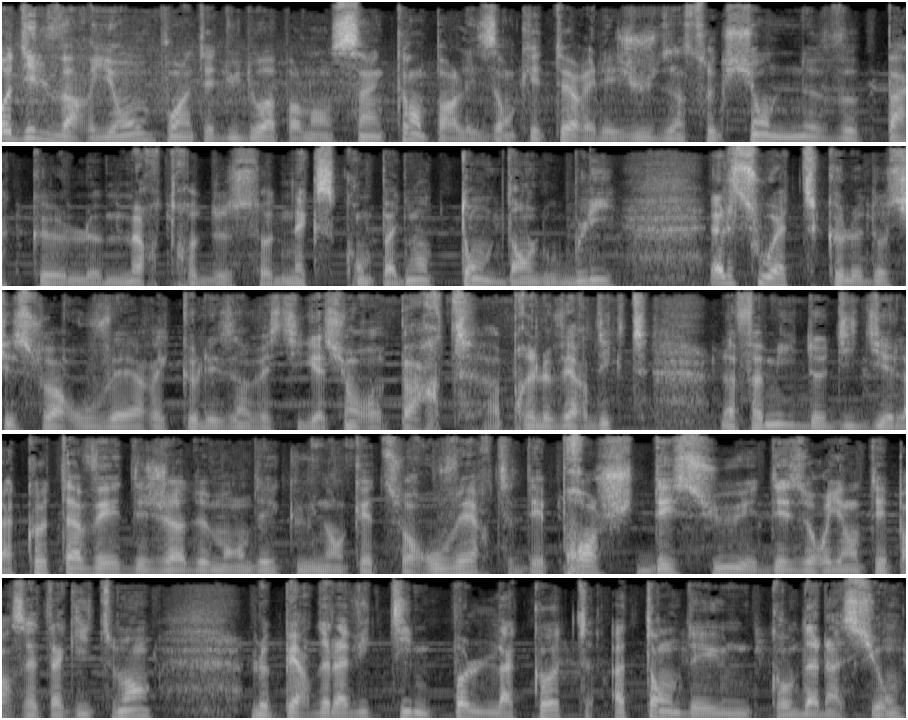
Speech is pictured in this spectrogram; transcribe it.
Odile Varion, pointée du doigt pendant cinq ans par les enquêteurs et les juges d'instruction, ne veut pas que le meurtre de son ex-compagnon tombe dans l'oubli. Elle souhaite que le dossier soit rouvert et que les investigations repartent. Après le verdict, la famille de Didier Lacotte avait déjà demandé qu'une enquête soit rouverte. Des proches déçus et désorientés par cet acquittement, le père de la victime, Paul Lacotte, attendait une condamnation.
